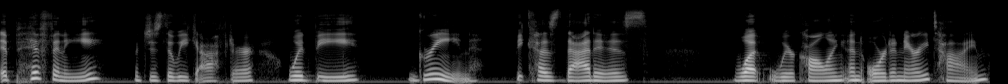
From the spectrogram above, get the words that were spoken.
Epiphany, which is the week after, would be green because that is what we're calling an ordinary time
